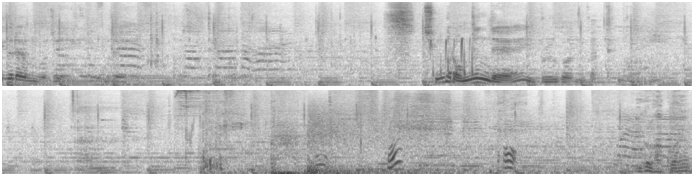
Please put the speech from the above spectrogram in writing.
찍으라는 거죠? 오래 된 거. 정말 없는데 이 물건 같은 거. 이걸 갖고 와요?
